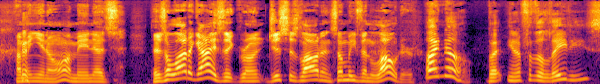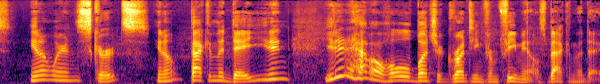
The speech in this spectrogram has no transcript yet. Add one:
I mean, you know, I mean, it's there's a lot of guys that grunt just as loud and some even louder. I know, but you know, for the ladies, you know, wearing skirts, you know, back in the day, you didn't you didn't have a whole bunch of grunting from females back in the day.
